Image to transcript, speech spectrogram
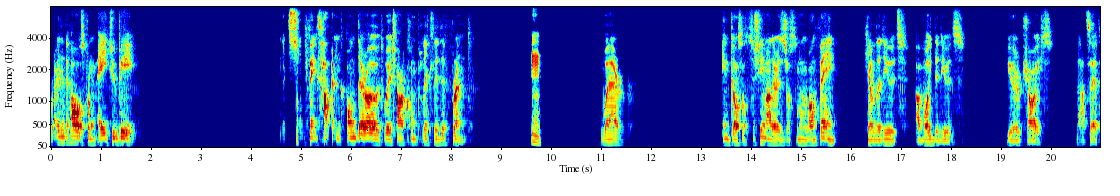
riding the halls from A to B. There's some things happening on the road which are completely different. Mm. Where in Ghost of Tsushima there is just only one thing. Kill the dudes. Avoid the dudes. Your choice. That's it.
